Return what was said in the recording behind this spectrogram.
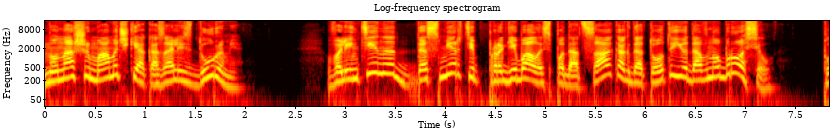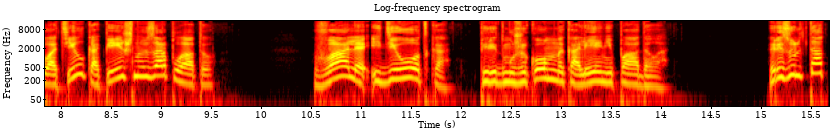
Но наши мамочки оказались дурами. Валентина до смерти прогибалась под отца, когда тот ее давно бросил. Платил копеечную зарплату. Валя, идиотка, перед мужиком на колени падала. Результат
